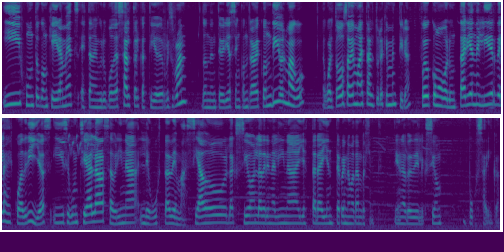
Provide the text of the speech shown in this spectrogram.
y junto con Keira Metz está en el grupo de asalto al castillo de Rizran, donde en teoría se encontraba escondido el mago, lo cual todos sabemos a esta altura que es mentira, fue como voluntaria en el líder de las escuadrillas y según Chiala, Sabrina le gusta demasiado la acción, la adrenalina y estar ahí en terreno matando gente. Tiene una predilección un poco sádica.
